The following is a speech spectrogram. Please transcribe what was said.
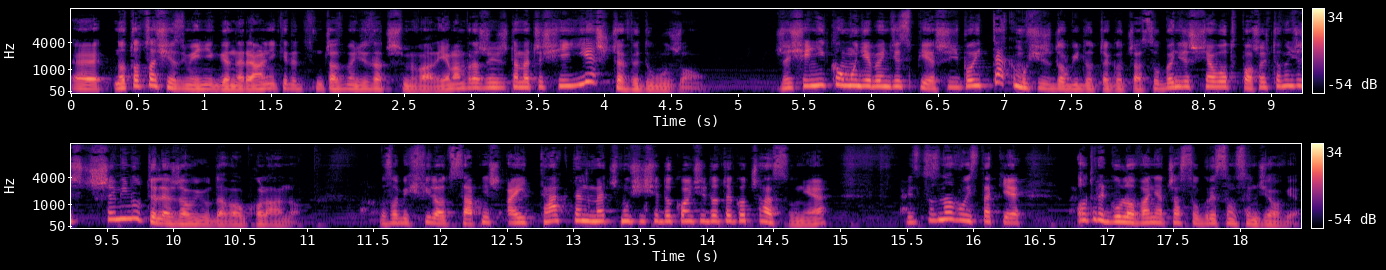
E, no to co się zmieni generalnie, kiedy ten czas będzie zatrzymywany? Ja mam wrażenie, że te mecze się jeszcze wydłużą. Że się nikomu nie będzie spieszyć, bo i tak musisz dobić do tego czasu. Będziesz chciał odpocząć, to będziesz 3 minuty leżał i udawał kolano. Bo sobie chwilę odsapniesz, a i tak ten mecz musi się dokończyć do tego czasu, nie? Więc to znowu jest takie, od regulowania czasu gry są sędziowie.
